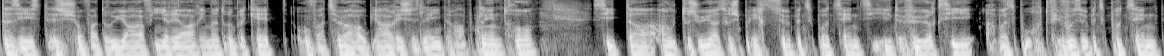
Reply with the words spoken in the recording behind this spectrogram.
Das ist, es ist schon vor drei Jahren, vier Jahren immer darüber geht. Und vor zweieinhalb Jahren ist es leider abgelehnt worden. Seit der Autoschule, also sprich 70 Prozent, sind dafür gewesen, aber es braucht 75 Prozent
